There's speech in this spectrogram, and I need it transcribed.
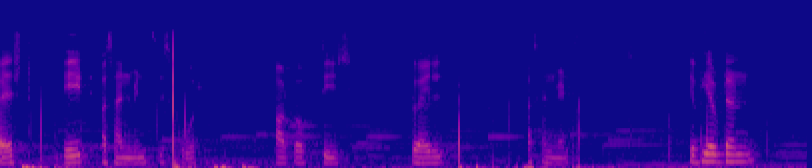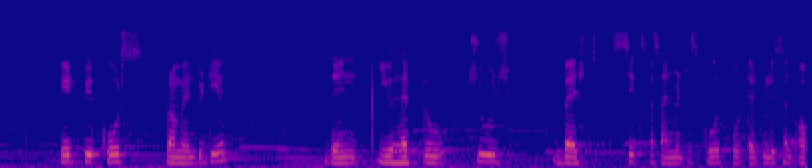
best 8 assignments score out of these 12 assignments. If you have done 8 week course from NPTEL then you have to choose best 6 assignment score for calculation of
